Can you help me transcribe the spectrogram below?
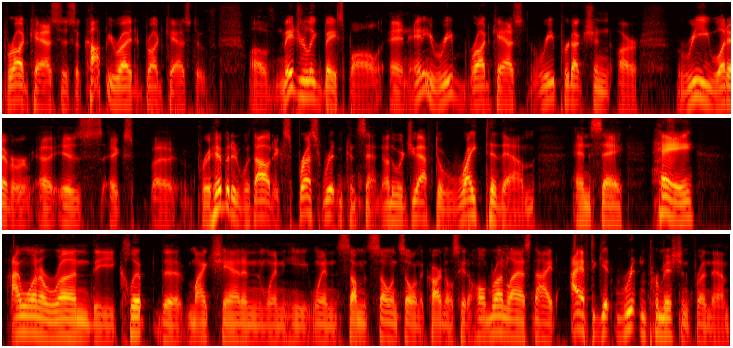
broadcast is a copyrighted broadcast of of Major League Baseball, and any rebroadcast, reproduction, or re whatever uh, is ex- uh, prohibited without express written consent. In other words, you have to write to them and say, hey, I want to run the clip that Mike Shannon when he when some so and so in the Cardinals hit a home run last night. I have to get written permission from them,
